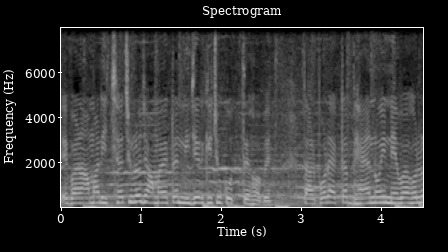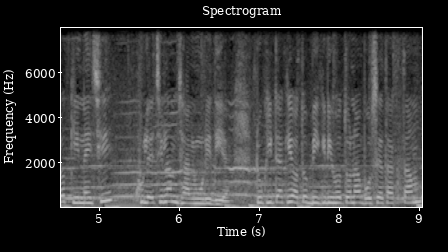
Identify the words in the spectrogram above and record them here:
এবার আমার ইচ্ছা ছিল যে আমার একটা নিজের কিছু করতে হবে। তারপরে একটা ভ্যান ওই নেওয়া হলো কিনেছি খুলেছিলাম ঝালমুড়ি দিয়ে। টুকিটাকি অত বিক্রি হতো না বসে থাকতাম।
